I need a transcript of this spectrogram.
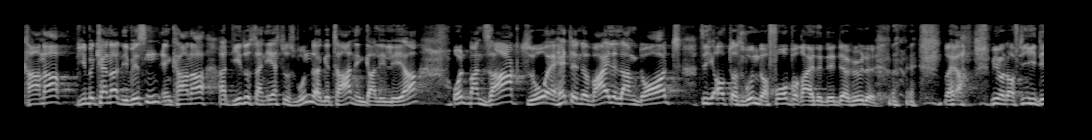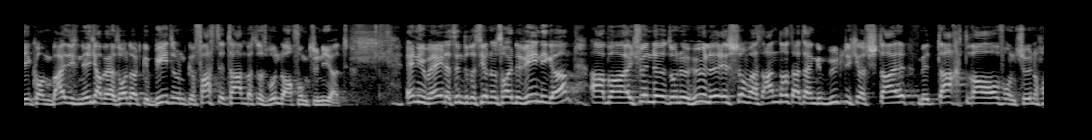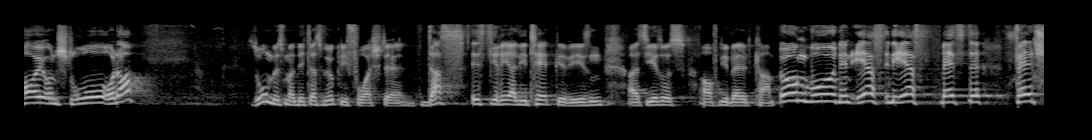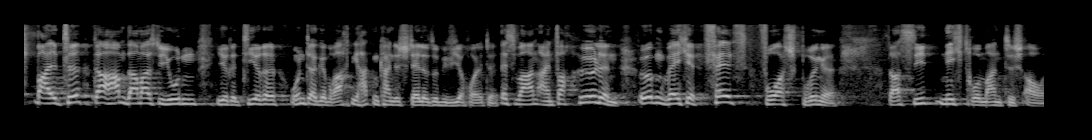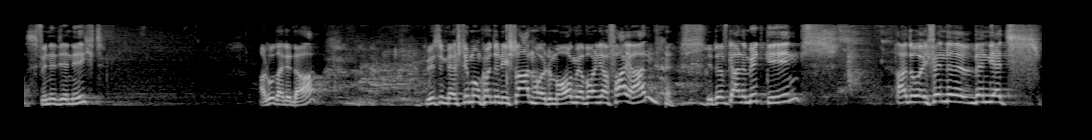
Kana, Bibelkenner, die wissen, in Kana hat Jesus sein erstes Wunder getan in Galiläa. Und man sagt so, er hätte eine Weile lang dort sich auf das Wunder vorbereitet in der Höhle. naja, wie man auf die Idee kommt, weiß ich nicht, aber er soll dort gebetet und gefastet haben, dass das Wunder auch funktioniert. Anyway, das interessiert uns heute weniger, aber ich finde, so eine Höhle ist schon was anderes als ein gemütlicher Stall mit Dach drauf und schön Heu und Stroh, oder? So müssen wir sich das wirklich vorstellen. Das ist die Realität gewesen, als Jesus auf die Welt kam. Irgendwo in, den erst, in die erstbeste Felsspalte, da haben damals die Juden ihre Tiere untergebracht. Die hatten keine Stelle, so wie wir heute. Es waren einfach Höhlen, irgendwelche Felsvorsprünge. Das sieht nicht romantisch aus. Findet ihr nicht? Hallo, seid ihr da? Ein bisschen mehr Stimmung könnte nicht schaden heute Morgen. Wir wollen ja feiern. Ihr dürft gerne mitgehen. Also ich finde, wenn jetzt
